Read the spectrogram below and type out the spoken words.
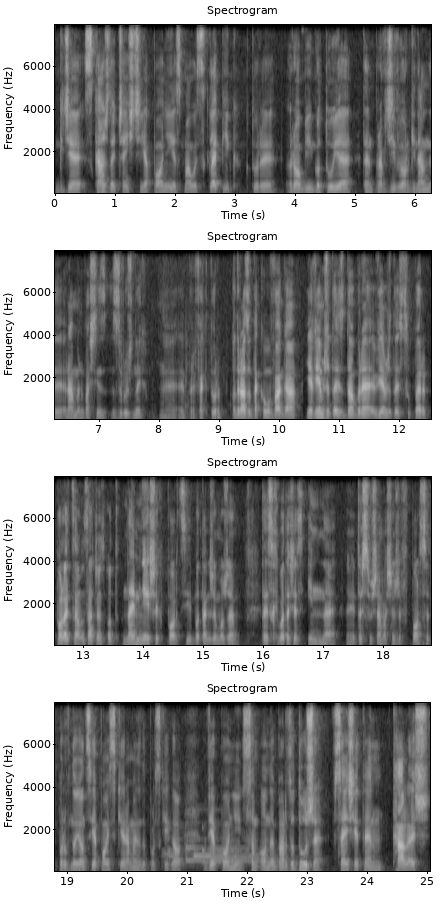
gdzie z każdej części Japonii jest mały sklepik, który robi, gotuje ten prawdziwy, oryginalny ramen właśnie z, z różnych e, e, prefektur. Od razu taka uwaga, ja wiem, że to jest dobre, wiem, że to jest super, polecam zacząć od najmniejszych porcji, bo także może, to jest chyba też jest inne. E, Też słyszałem właśnie, że w Polsce, porównując japońskie rameny do polskiego, w Japonii są one bardzo duże. W sensie ten talerz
